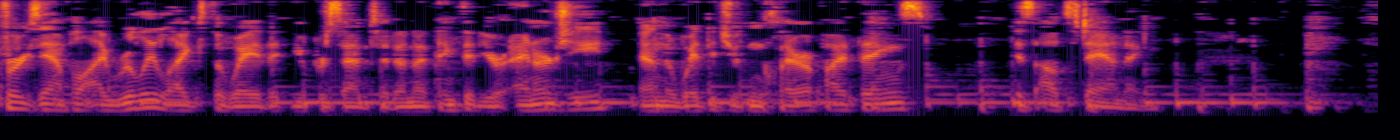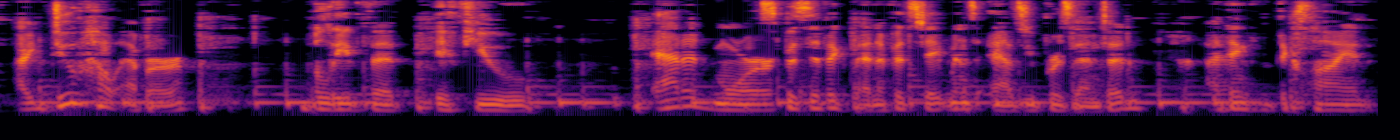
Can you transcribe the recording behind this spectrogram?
For example, I really liked the way that you presented, and I think that your energy and the way that you can clarify things is outstanding. I do, however, believe that if you added more specific benefit statements as you presented, I think that the client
